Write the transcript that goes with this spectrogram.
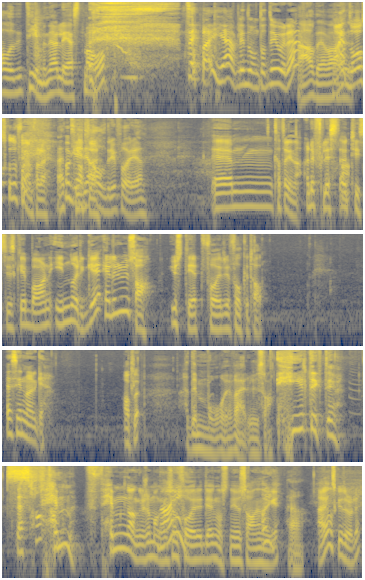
alle de timene jeg har lest meg opp Det var jævlig dumt at du gjorde. Ja, det var Nei, nå skal du få en for det. Jeg okay. Aldri får igjen. Em, Katarina, er det flest autistiske barn i Norge eller USA? Justert for folketall. Jeg sier Norge. Atle? Nei, det må jo være USA. Helt riktig! Det er fem, fem ganger så mange Nei. som får diagnosen i USA enn i Norge. Ja. Det er ganske utrolig.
